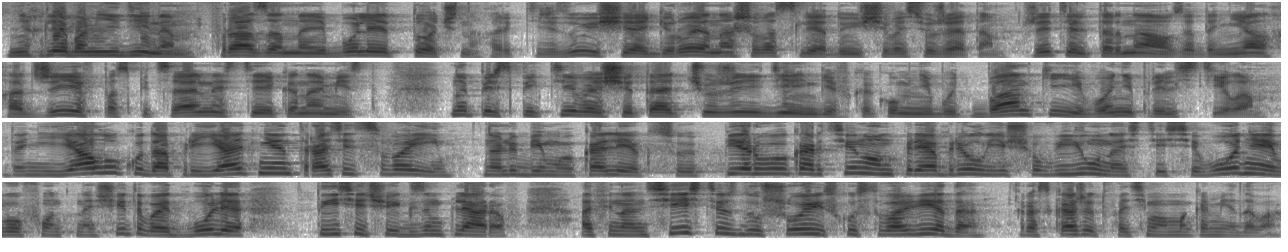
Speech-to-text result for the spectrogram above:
Не хлебом единым. Фраза, наиболее точно характеризующая героя нашего следующего сюжета. Житель Тернауза Даниил Хаджиев по специальности экономист. Но перспектива считать чужие деньги в каком-нибудь банке его не прельстила. Даниялу куда приятнее тратить свои на любимую коллекцию. Первую картину он приобрел еще в юности. Сегодня его фонд насчитывает более тысячи экземпляров. О финансисте с душой искусствоведа расскажет Фатима Магомедова.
